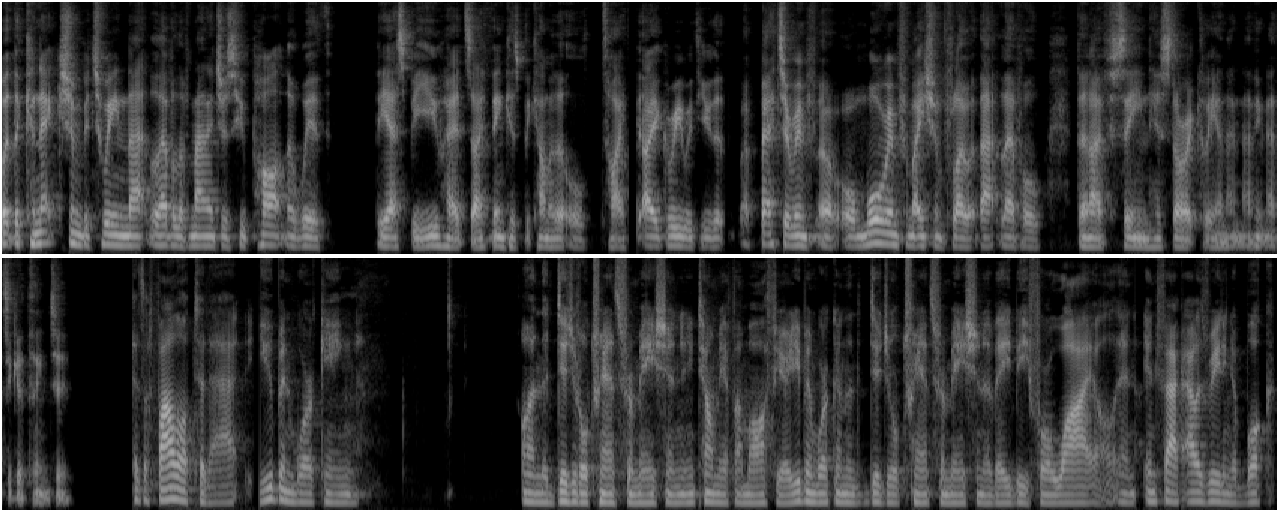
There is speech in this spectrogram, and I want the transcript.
but the connection between that level of managers who partner with the SBU heads, I think has become a little tight. I agree with you that a better inf- or more information flow at that level than I've seen historically. And I think that's a good thing too. As a follow up to that, you've been working on the digital transformation and you tell me if i'm off here you've been working on the digital transformation of ab for a while and in fact i was reading a book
